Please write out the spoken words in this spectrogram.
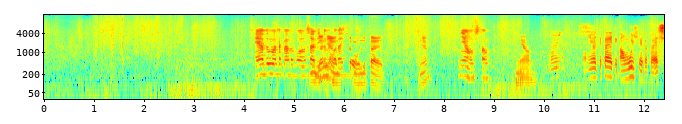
Я думаю, так надо было на Да сабика не, он нападать. все, улетает. Не? Не, он встал. Не, он- У меня, у него такая-то конвульсия какая-то.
